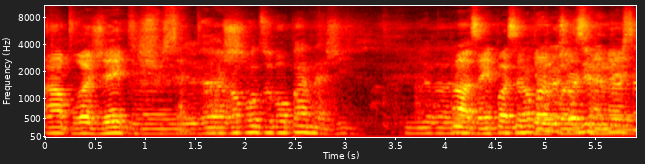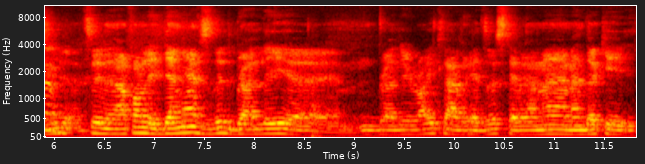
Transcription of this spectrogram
en projet, puis je suis Euh, coche. reproduiront pas la magie. Puis, euh, Ah, c'est impossible ils qu'il vont ait faire pas le dit Charlie la magie, Anderson. Dans le fond, les dernières idées de Bradley, euh, Bradley Wright, là, à vrai dire, c'était vraiment Amanda K-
